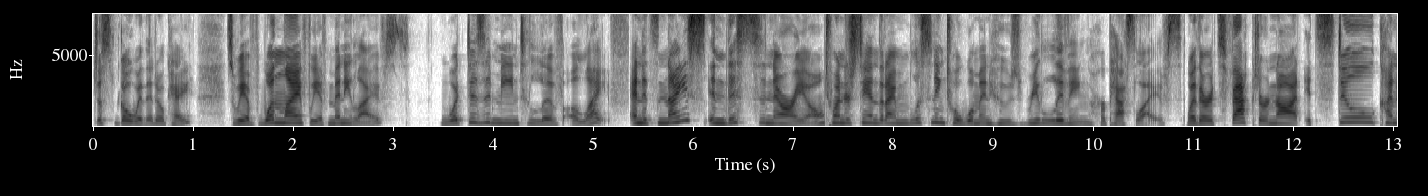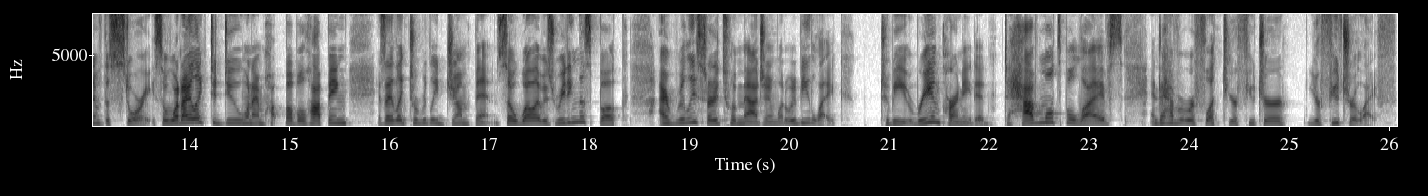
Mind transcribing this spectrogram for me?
just go with it, okay? So we have one life, we have many lives. What does it mean to live a life? And it's nice in this scenario to understand that I'm listening to a woman who's reliving her past lives. Whether it's fact or not, it's still kind of the story. So, what I like to do when I'm bubble hopping is I like to really jump in. So, while I was reading this book, I really started to imagine what it would be like to be reincarnated, to have multiple lives, and to have it reflect your future your future life.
